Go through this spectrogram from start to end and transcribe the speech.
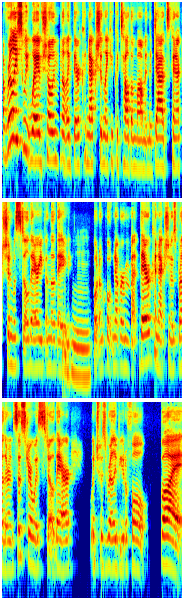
a really sweet way of showing that like their connection, like you could tell the mom and the dad's connection was still there, even though they Mhm. quote unquote never met their connection as brother and sister was still there which was really beautiful but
